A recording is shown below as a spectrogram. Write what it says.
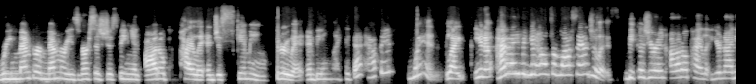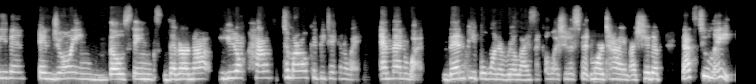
remember memories versus just being an autopilot and just skimming through it and being like, did that happen? When? Like, you know, how did I even get home from Los Angeles? Because you're in autopilot. You're not even enjoying those things that are not, you don't have, tomorrow could be taken away. And then what? Then people want to realize, like, oh, I should have spent more time. I should have. That's too late.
